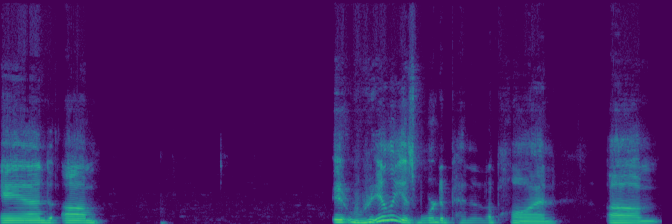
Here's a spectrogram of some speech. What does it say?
And um, it really is more dependent upon, um,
